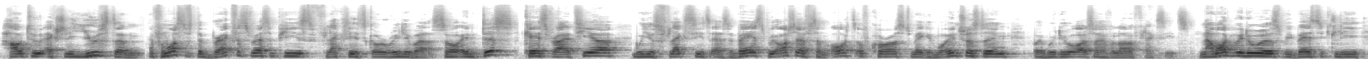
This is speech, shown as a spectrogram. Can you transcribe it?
how to actually use them. And for most of the breakfast recipes, flax seeds go really well. So in this case right here, we use flax seeds as a base. We also have some oats of course to make it more interesting, but we do also have a lot of flax seeds. Now what we do is we basically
